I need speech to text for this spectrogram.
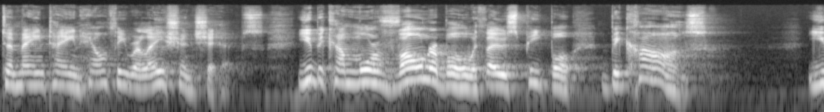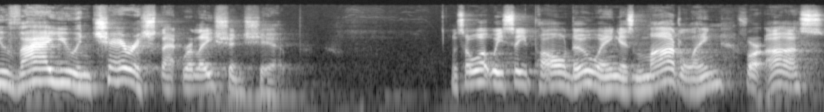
to maintain healthy relationships. You become more vulnerable with those people because you value and cherish that relationship. And so, what we see Paul doing is modeling for us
